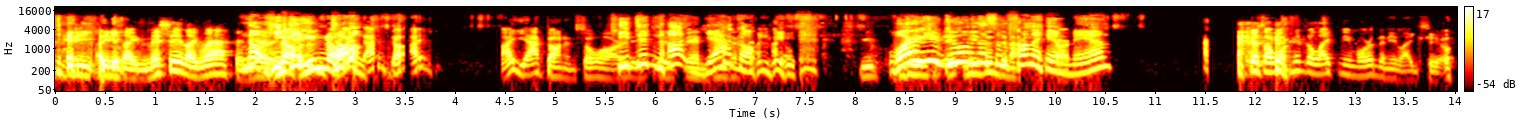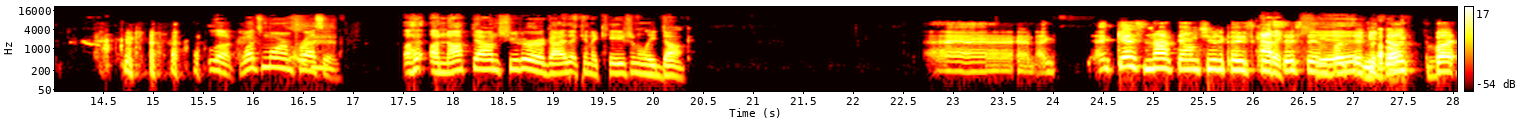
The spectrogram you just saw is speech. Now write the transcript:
did he did he like miss it? Like what happened? No, Yeah. he no, didn't no, no, dunk. I, I, I, I yacked on him so hard. He did just not been- he's yak on me. He- Why are you doing this in denial. front of him, man? Because I want him to like me more than he likes you. Look, what's more impressive? A, a knockdown shooter or a guy that can occasionally dunk? And I, I guess knockdown shooter because he's Not consistent. But if he kid. dunk, but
